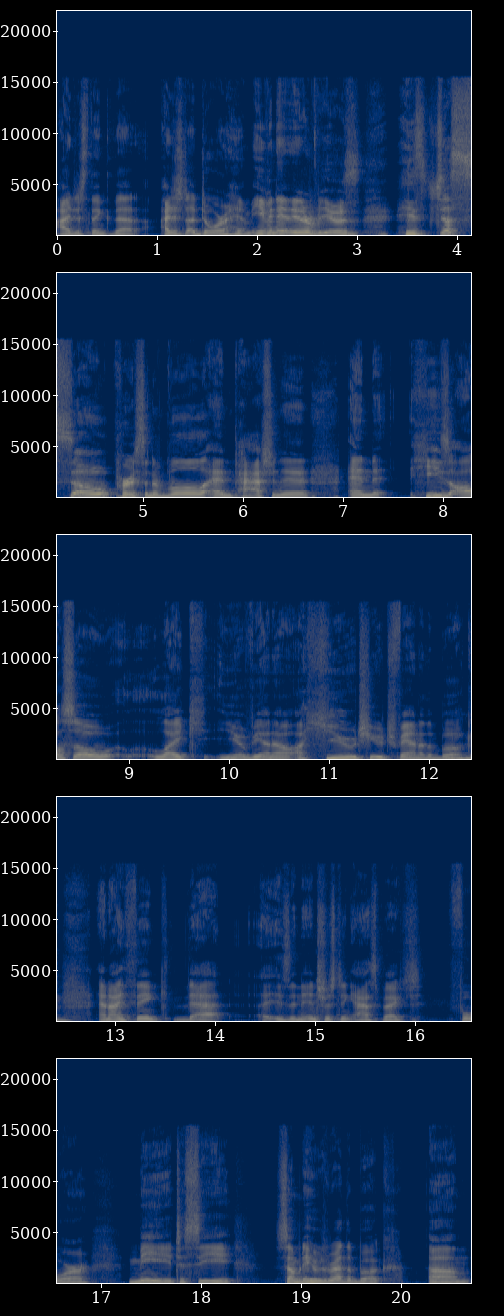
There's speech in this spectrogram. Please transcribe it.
I just think that I just adore him. Even in interviews, he's just so personable and passionate. And he's also, like you, Vienna, a huge, huge fan of the book. And I think that is an interesting aspect for me to see somebody who's read the book, um,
